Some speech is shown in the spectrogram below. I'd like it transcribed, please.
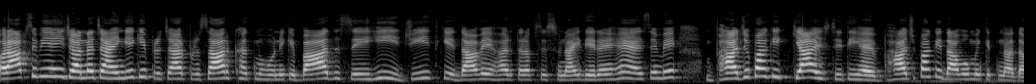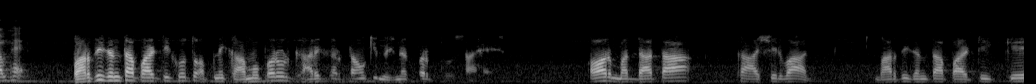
और आपसे भी यही जानना चाहेंगे कि प्रचार प्रसार खत्म होने के बाद से ही जीत के दावे हर तरफ़ से सुनाई दे रहे हैं। ऐसे में भाजपा की क्या स्थिति है? भाजपा के दावों में कितना दम है? भारतीय जनता पार्टी को तो अपने कामों पर और कार्यकर्ताओं की मेहनत पर भरोसा है। और मतदाता का आशीर्वाद भारतीय जनता पार्टी के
